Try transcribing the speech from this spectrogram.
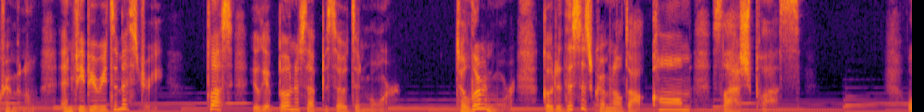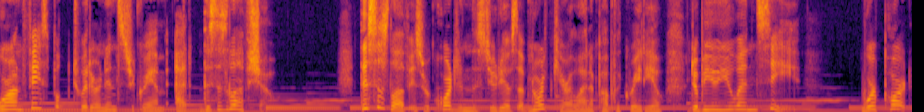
Criminal and Phoebe Reads a Mystery. Plus, you'll get bonus episodes and more. To learn more, go to thisiscriminal.com slash plus. We're on Facebook, Twitter, and Instagram at This Is Love Show. This Is Love is recorded in the studios of North Carolina Public Radio, WUNC. We're part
